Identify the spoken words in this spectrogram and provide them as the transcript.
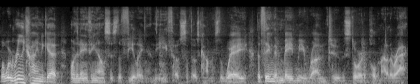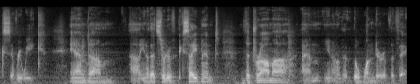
What we're really trying to get more than anything else is the feeling and the ethos of those comics, the way, the thing that made me run to the store to pull them out of the racks every week. And, um, uh, you know, that sort of excitement, the drama, and, you know, the, the wonder of the thing.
